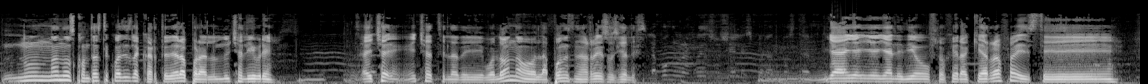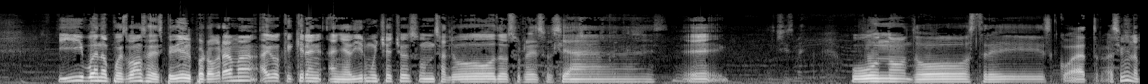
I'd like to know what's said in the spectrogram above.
no, no nos contaste cuál es la cartelera para la lucha libre. Echa, échate la de Bolón o la pones en las redes sociales. La pongo en las redes sociales Ya, ya, ya, ya le dio flojera aquí a Rafa, este. Y bueno, pues vamos a despedir el programa. Algo que quieran añadir, muchachos, un saludo, sus redes sociales. Eh, uno, dos, tres, cuatro. Así me la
